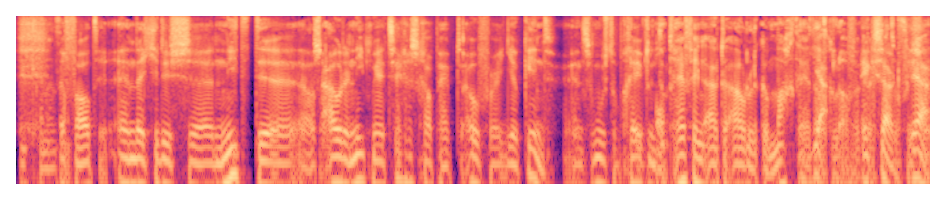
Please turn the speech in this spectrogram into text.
ik ken het. Valt. En dat je dus uh, niet de, als ouder niet meer het zeggenschap hebt over jouw kind. En ze moest op een gegeven moment. Ontheffing uit de ouderlijke macht, hè, dat ja, geloof ik. Exact, ja,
